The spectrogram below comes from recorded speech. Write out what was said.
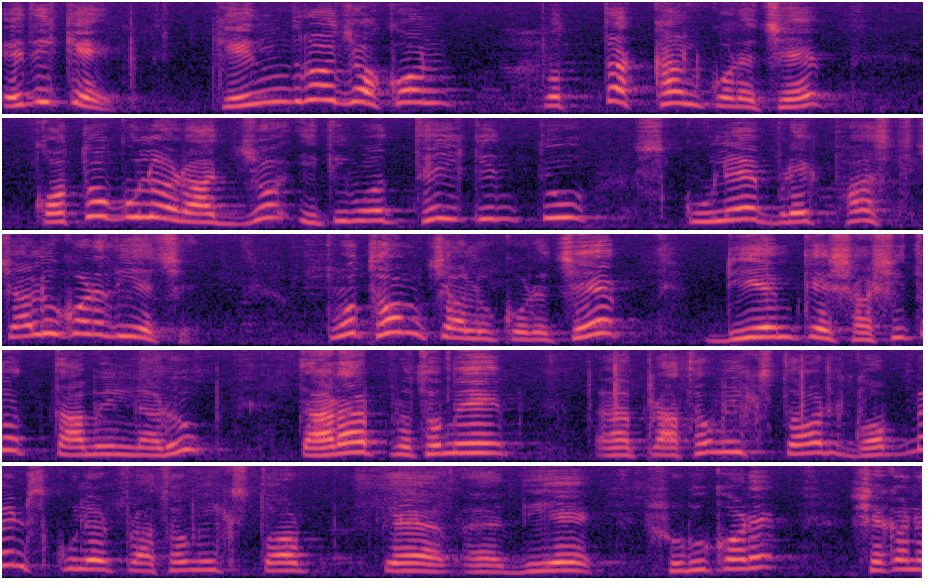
এদিকে কেন্দ্র যখন প্রত্যাখ্যান করেছে, কতগুলো রাজ্য ইতিমধ্যেই কিন্তু স্কুলে ব্রেকফাস্ট চালু করে দিয়েছে। প্রথম চালু করেছে ডিএমকে শাসিত তামিলনাড়ু। তারা প্রথমে প্রাথমিক স্তর, গভর্নমেন্ট স্কুলের প্রাথমিক স্তর দিয়ে শুরু করে। সেখানে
